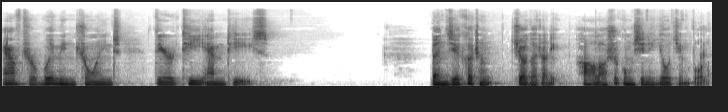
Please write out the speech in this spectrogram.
after women joined their TMTs. 本节课程就到这里，浩浩老师恭喜你又进步了。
